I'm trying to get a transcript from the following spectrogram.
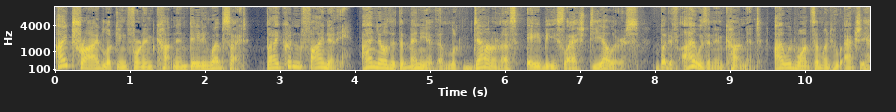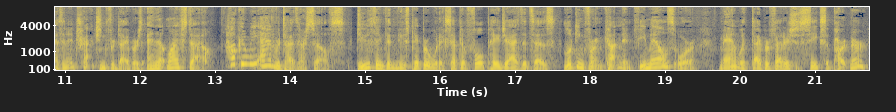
I tried looking for an incontinent dating website, but I couldn't find any. I know that the many of them look down on us AB slash DLers. But if I was an incontinent, I would want someone who actually has an attraction for diapers and that lifestyle. How can we advertise ourselves? Do you think the newspaper would accept a full page ad that says, looking for incontinent females or man with diaper fetish seeks a partner?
